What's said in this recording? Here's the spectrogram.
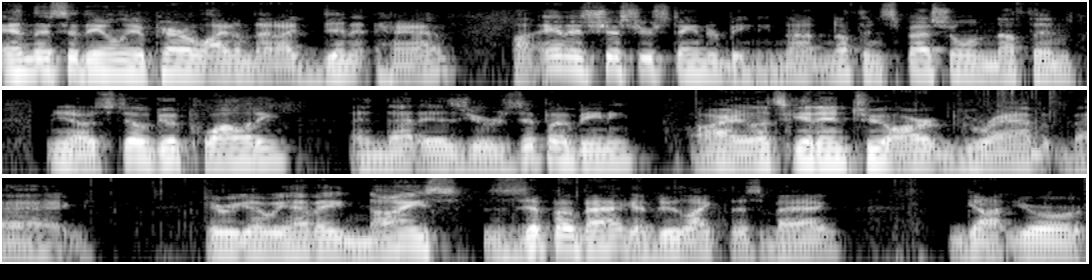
And this is the only apparel item that I didn't have. Uh, and it's just your standard beanie, not nothing special, nothing, you know, still good quality. And that is your Zippo beanie. All right, let's get into our grab bag. Here we go. We have a nice Zippo bag. I do like this bag. Got your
